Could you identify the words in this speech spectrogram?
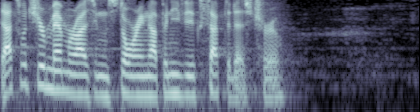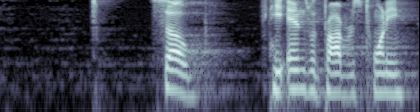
That's what you're memorizing and storing up, and you've accepted as true. So, he ends with Proverbs 20,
